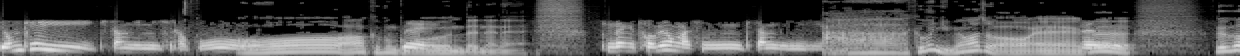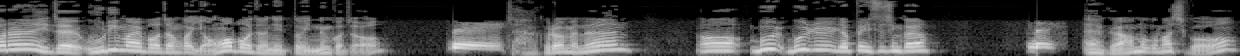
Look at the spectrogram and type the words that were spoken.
영케이 기장님이시라고 오, 아, 그분, 네. 그분. 네. 네네 굉장히 저명하신 기장님이에요. 아, 그분 유명하죠. 예. 네. 그, 그거를 이제 우리말 버전과 영어 버전이 또 있는 거죠. 네, 자, 그러면은, 어, 물, 물 옆에 있으신가요? 네, 예, 그, 한 모금 하시고.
